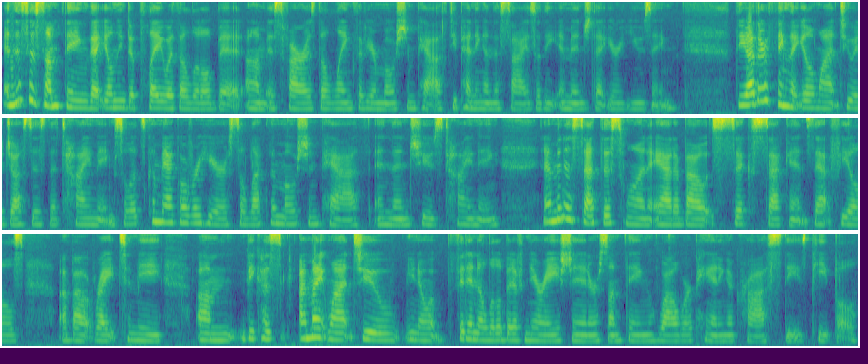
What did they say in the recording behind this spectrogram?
And this is something that you'll need to play with a little bit um, as far as the length of your motion path depending on the size of the image that you're using. The other thing that you'll want to adjust is the timing. So let's come back over here, select the motion path, and then choose timing. And I'm going to set this one at about six seconds. That feels about right to me um, because I might want to, you know, fit in a little bit of narration or something while we're panning across these people.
